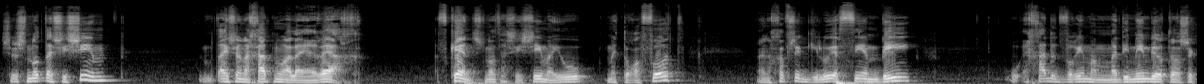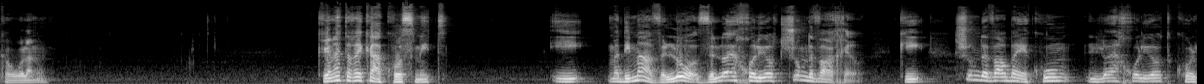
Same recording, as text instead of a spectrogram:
ששנות ה-60 זה מתי שנחתנו על הירח. אז כן, שנות ה-60 היו מטורפות, ואני חושב שגילוי ה-CMB הוא אחד הדברים המדהימים ביותר שקרו לנו. קרינת הרקע הקוסמית היא מדהימה, ולא, זה לא יכול להיות שום דבר אחר. כי שום דבר ביקום לא יכול להיות כל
